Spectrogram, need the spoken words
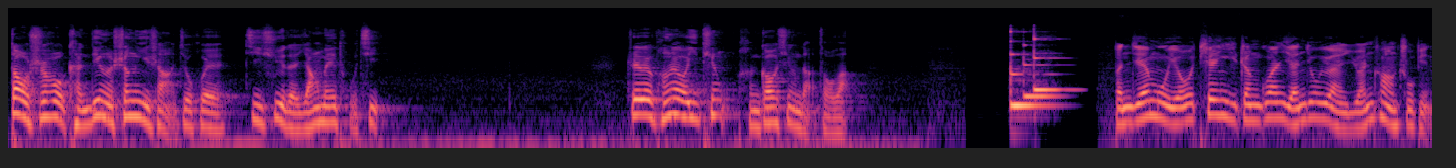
到时候肯定生意上就会继续的扬眉吐气。这位朋友一听很高兴的走了。本节目由天意正观研究院原创出品。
